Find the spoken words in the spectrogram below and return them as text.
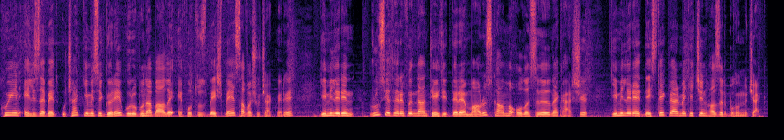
Queen Elizabeth uçak gemisi görev grubuna bağlı F-35B savaş uçakları, gemilerin Rusya tarafından tehditlere maruz kalma olasılığına karşı gemilere destek vermek için hazır bulunacak.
